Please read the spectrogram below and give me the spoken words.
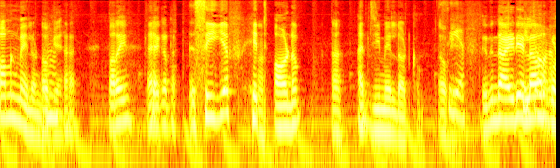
കോമൺ മെയിൽ ഉണ്ട്. പറയും. C F hit Onam at Gmail dot com ഇതിന്റെ ഐഡിയ എല്ലാവർക്കും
